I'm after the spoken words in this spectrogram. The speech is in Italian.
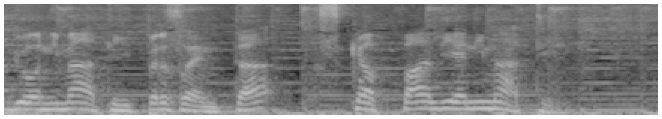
Radio Animati presenta Scaffali Animati.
